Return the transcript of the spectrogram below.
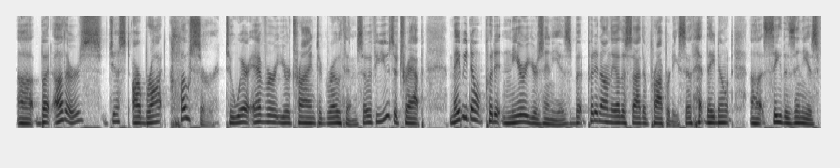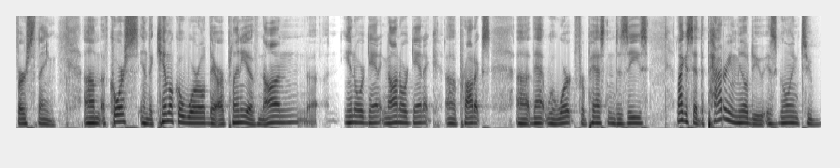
Uh, but others just are brought closer to wherever you're trying to grow them. So if you use a trap, maybe don't put it near your zinnias, but put it on the other side of the property so that they don't uh, see the zinnias first thing. Um, of course, in the chemical world, there are plenty of non uh, inorganic, non organic uh, products uh, that will work for pest and disease. Like I said, the powdery mildew is going to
